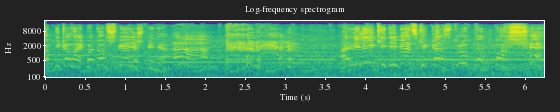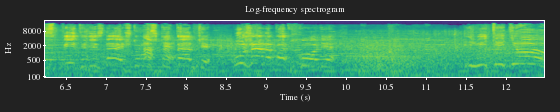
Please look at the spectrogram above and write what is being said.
часок, Николай, потом сменишь меня А, А великий немецкий конструктор Порше спит и не знает, что русские танки уже на подходе и ведь идем!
